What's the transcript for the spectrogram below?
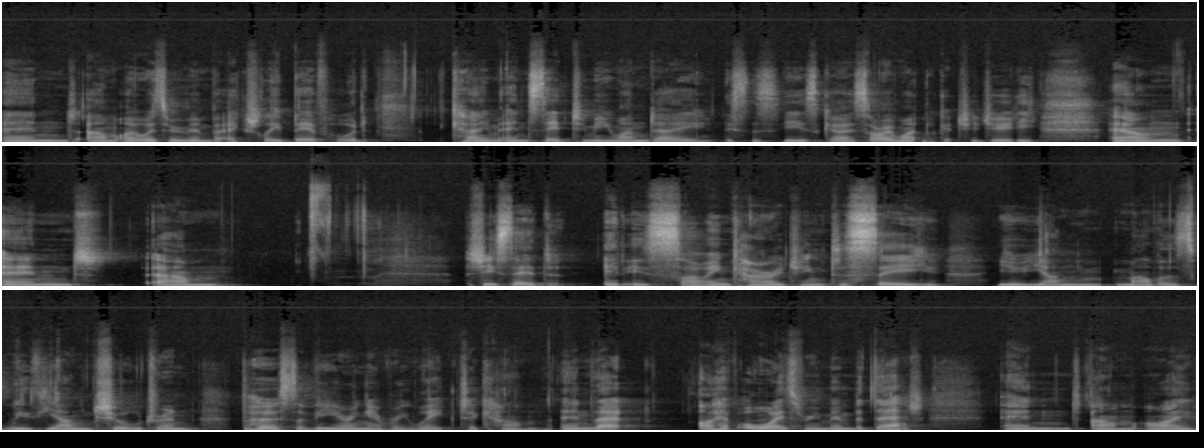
And um, I always remember actually Bev Hood came and said to me one day, this is years ago, sorry I won't look at you, Judy, um, and um, she said, it is so encouraging to see you young mothers with young children persevering every week to come. And that, I have always remembered that, and um, I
